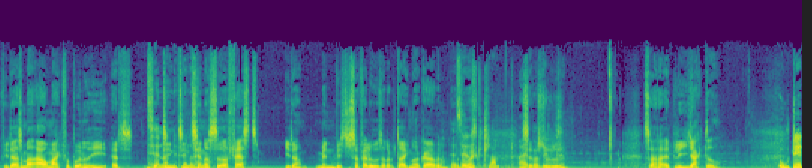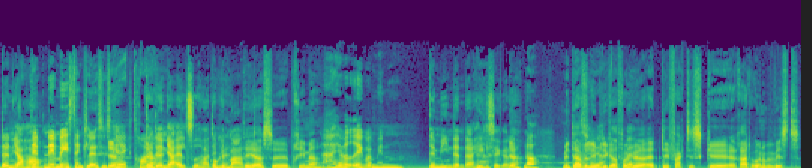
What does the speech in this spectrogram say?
Fordi der er så meget afmagt forbundet i, at Tænderne dine, dine ud. tænder sidder fast i dig. Men hvis de så falder ud, så er der, der er ikke noget at gøre, vel? Det er ikke klamt. Ej, hvor vildt. Så er der at blive jagtet. Uh, det er den, jeg har. Det, det er mest den klassiske, Ja. ikke, tror Det er jeg? den, jeg altid har. Det er Okay, mit mareridt. det er også øh, primært. Nej, jeg ved ikke, hvad min... Det er min, den der, helt Ja. sikkert. Ja. Nå, Men der vil jeg høre. blive glad for at Hvad- høre, at det er faktisk øh, ret underbevidst,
